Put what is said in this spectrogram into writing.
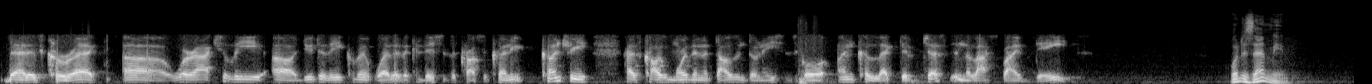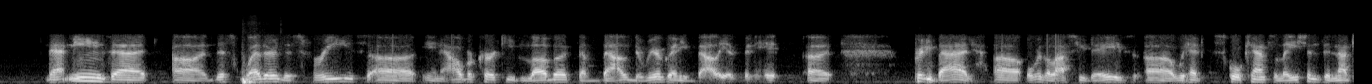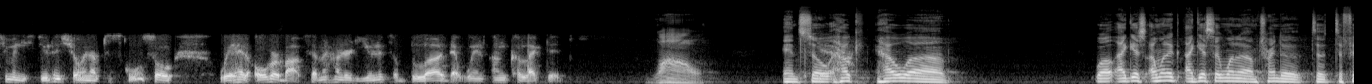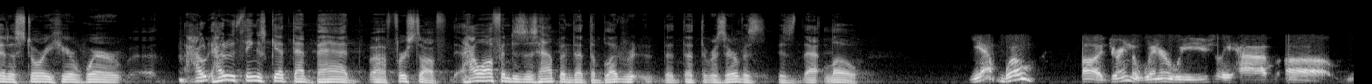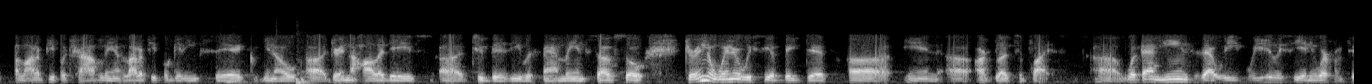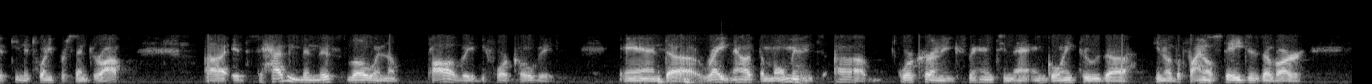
That is correct. Uh, we're actually, uh, due to the inclement weather, the conditions across the country, country has caused more than a thousand donations to go uncollected just in the last five days. What does that mean? That means that uh, this weather, this freeze uh, in Albuquerque, Lubbock, the valley, the Rio Grande Valley has been hit uh, pretty bad uh, over the last few days. Uh, we had school cancellations and not too many students showing up to school, so we had over about 700 units of blood that went uncollected. Wow. And so how how uh well, I guess I want to I guess I want to I'm trying to, to to fit a story here where how how do things get that bad? Uh, first off, how often does this happen that the blood re- that, that the reserve is is that low? Yeah, well, uh, during the winter, we usually have uh, a lot of people traveling, a lot of people getting sick. You know, uh, during the holidays, uh, too busy with family and stuff. So during the winter, we see a big dip uh, in uh, our blood supplies. Uh, what that means is that we, we usually see anywhere from 15 to 20 percent drop. Uh, it hasn't been this low in uh, probably before COVID. And uh, right now, at the moment, uh, we're currently experiencing that and going through the you know the final stages of our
